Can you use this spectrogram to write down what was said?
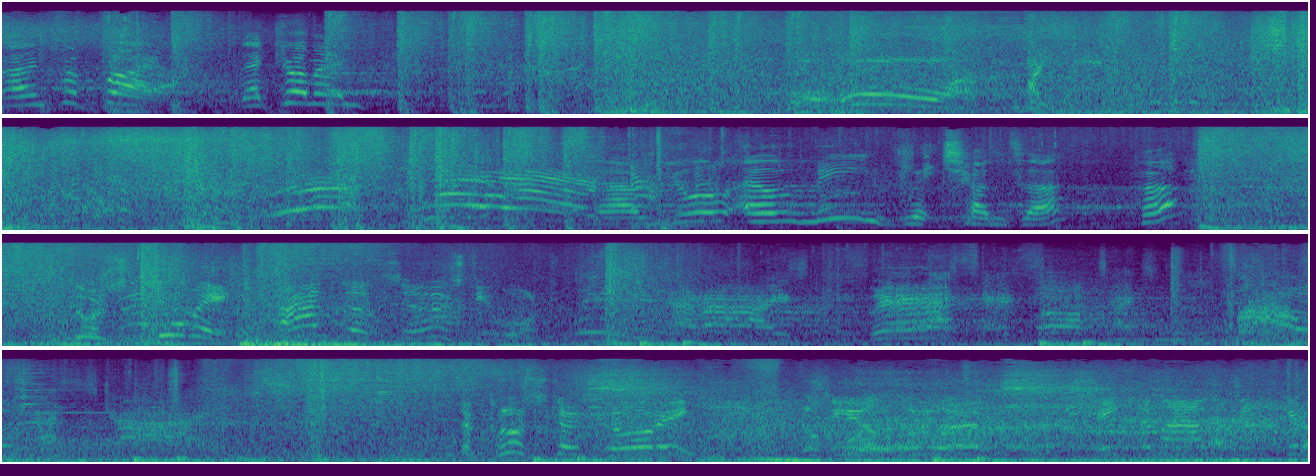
Time for fire. They're coming. Now you'll owe me, witch hunter. Huh? There's dooming and the thirsty one. Blessed vortex, foul the sky. The cluster story. Steal the work, shake them out and give a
